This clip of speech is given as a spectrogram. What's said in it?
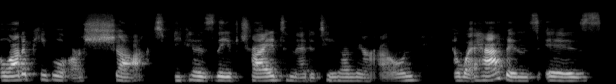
a lot of people are shocked because they've tried to meditate on their own. And what happens is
